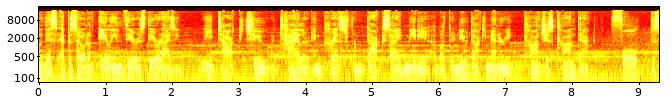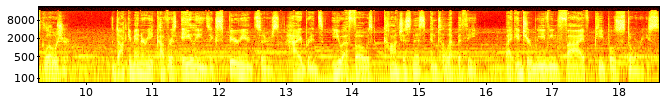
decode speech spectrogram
On this episode of Alien Theorist Theorizing, we talk to Tyler and Chris from Dockside Media about their new documentary, Conscious Contact Full Disclosure. The documentary covers aliens, experiencers, hybrids, UFOs, consciousness, and telepathy by interweaving five people's stories.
